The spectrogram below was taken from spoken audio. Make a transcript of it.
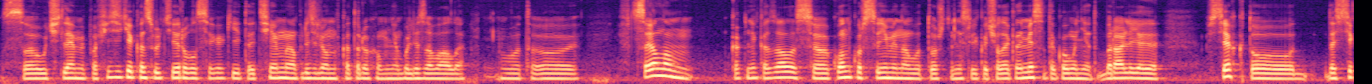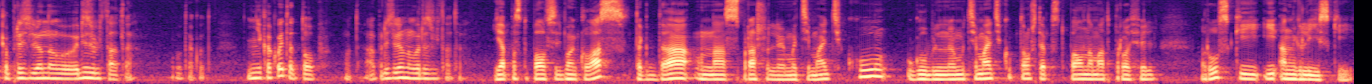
с учителями по физике консультировался, какие-то темы определенные, в которых у меня были завалы. Вот. Э, в целом, как мне казалось, э, конкурсы именно вот то, что несколько человек на место, такого нет. Брали всех, кто достиг определенного результата. Вот так вот. Не какой-то топ, вот, а определенного результата. Я поступал в седьмой класс, тогда у нас спрашивали математику, углубленную математику, потому что я поступал на мат-профиль, русский и английский.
